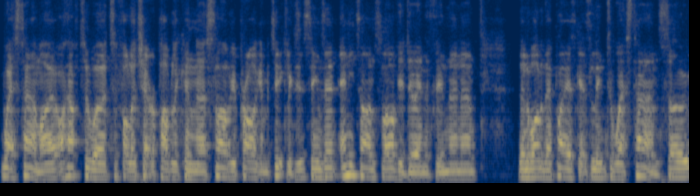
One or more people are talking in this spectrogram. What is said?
West Ham, I, I have to uh, to follow Czech Republic and uh, Slavia Prague in particular because it seems any time Slavia do anything, then um, then one of their players gets linked to West Ham. So,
